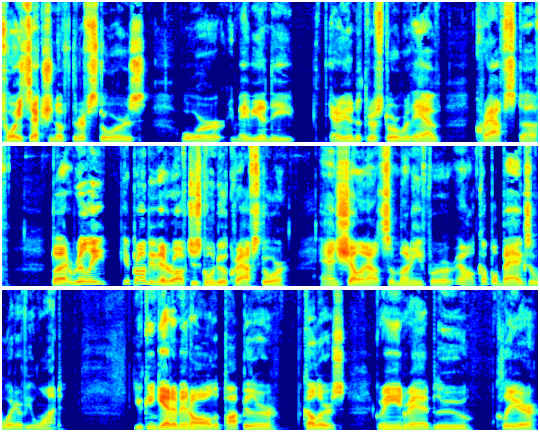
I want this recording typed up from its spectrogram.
toy section of thrift stores or maybe in the area in the thrift store where they have craft stuff. But really, you're probably better off just going to a craft store and shelling out some money for you know, a couple bags of whatever you want. You can get them in all the popular colors green, red, blue, clear,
